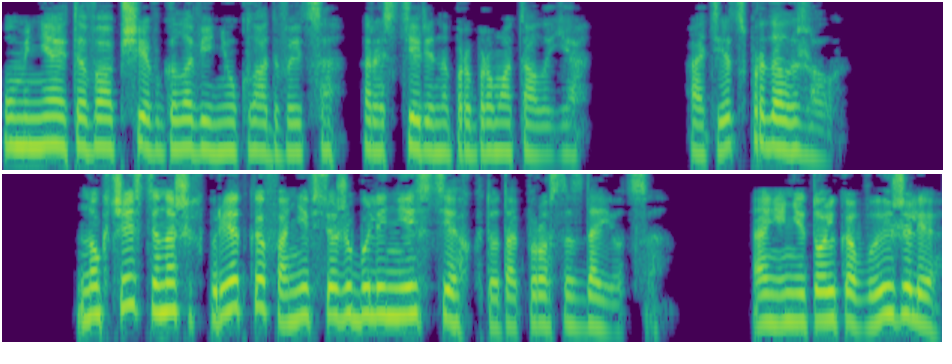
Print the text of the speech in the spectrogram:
«У меня это вообще в голове не укладывается», — растерянно пробормотала я. Отец продолжал. Но к чести наших предков они все же были не из тех, кто так просто сдается. Они не только выжили,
